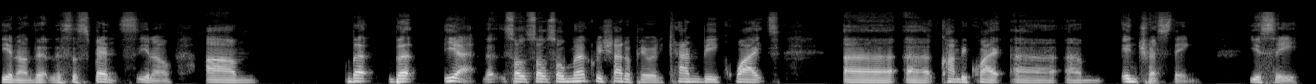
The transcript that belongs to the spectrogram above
you know, the, the suspense, you know. Um, but but yeah, so so so Mercury shadow period can be quite uh uh can be quite uh um interesting, you see.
